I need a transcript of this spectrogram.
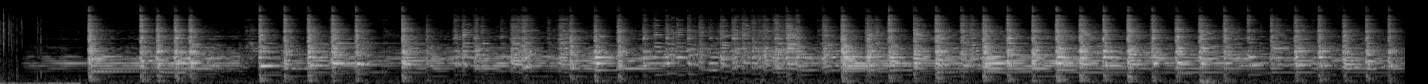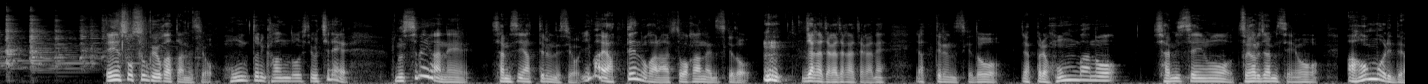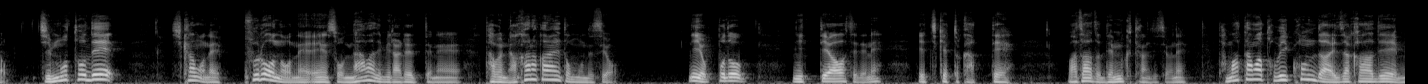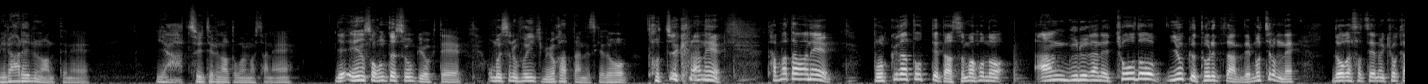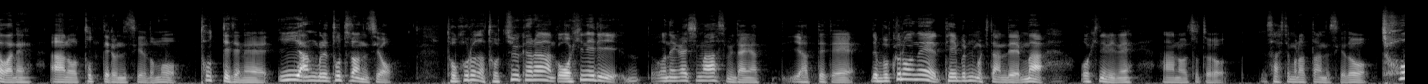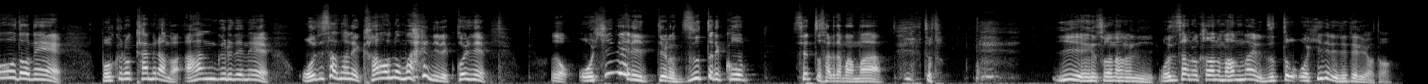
演奏すごく良かったんですよ。本当に感動して。うちね、娘がね、三味線やってるんですよ。今やってんのかなちょっとわかんないですけど、じゃがじゃがじゃがじゃがね、やってるんですけど、やっぱり本場の三味線を、津軽三味線を、青森で、地元で、しかもね、プロのね、演奏生で見られるってね、多分なかなかないと思うんですよ。で、よっぽど日程合わせてね、チケット買って、わざわざ出向くって感じですよね。たまたま飛び込んだ居酒屋で見られるなんてね、いやついてるなと思いましたね。で、演奏本当にすごく良くて、お店の雰囲気も良かったんですけど、途中からね、たまたまね、僕が撮ってたスマホのアングルがね、ちょうどよく撮れてたんで、もちろんね、動画撮影の許可はね、あの、撮ってるんですけれども、撮っててね、いいアングルで撮ってたんですよ。ところが途中から、こう、おひねりお願いしますみたいなやってて、で、僕のね、テーブルにも来たんで、まあ、おひねりね、あの、ちょっとさせてもらったんですけど、ちょうどね、僕のカメラのアングルでね、おじさんのね、顔の前にね、ここにね、おひねりっていうのをずっとね、こう、セットされたまま、ちょっと、いい演奏なのに、おじさんの顔の真ん前にずっとおひねり出てるよと。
